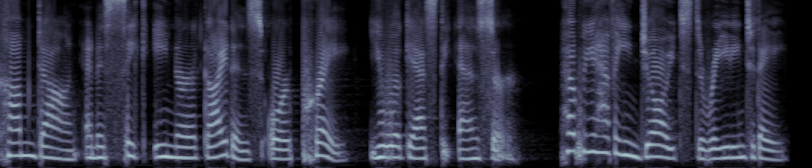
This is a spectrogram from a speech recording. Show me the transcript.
calm down and seek inner guidance or pray. You will get the answer. Hope you have enjoyed the reading today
